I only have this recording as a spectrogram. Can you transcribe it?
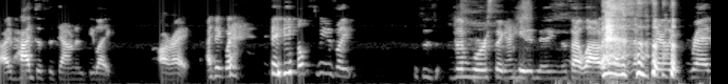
I've had to sit down and be like, all right. I think what maybe helps me is like, this is the worst thing. I hate admitting this out loud. I haven't necessarily read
